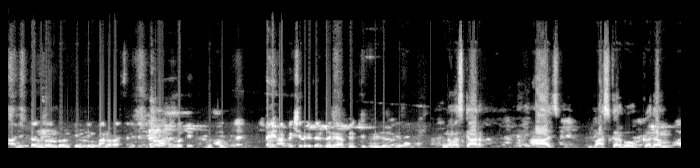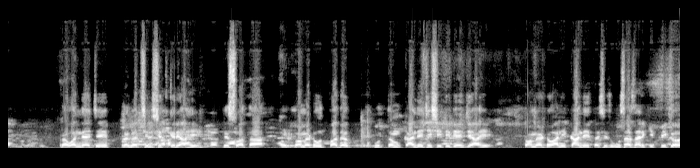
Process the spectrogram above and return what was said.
आणि तण दोन दोन तीन तीन पानावर असताना त्याची फवारणी होते. होते. तरी अपेक्षित रिझल्ट तरी अपेक्षित रिझल्ट येत नमस्कार. आज भास्कर भाऊ कदम रवंद्याचे प्रगतशील शेतकरी आहे. ते स्वतः एक टोमॅटो उत्पादक उत्तम कांद्याची शेती त्यांची आहे. टोमॅटो आणि कांदे तसेच ऊसासारखी पिकं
